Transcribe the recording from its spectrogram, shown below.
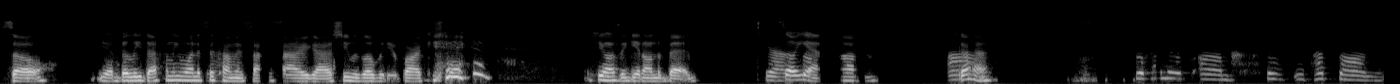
So yeah billy definitely wanted to come inside. Sorry guys she was over there barking she wants to get on the bed. Yeah. So, so yeah. Um, um, go ahead. So kind of um, so we touched on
